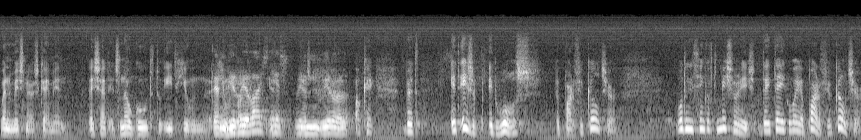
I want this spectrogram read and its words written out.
when the missionaries came in. They said it's no good to eat human. Uh, Then human we body. realized, yes, when yes. we real, Okay, but it is a, it was a part of your culture. What do you think of the missionaries? They take away a part of your culture.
